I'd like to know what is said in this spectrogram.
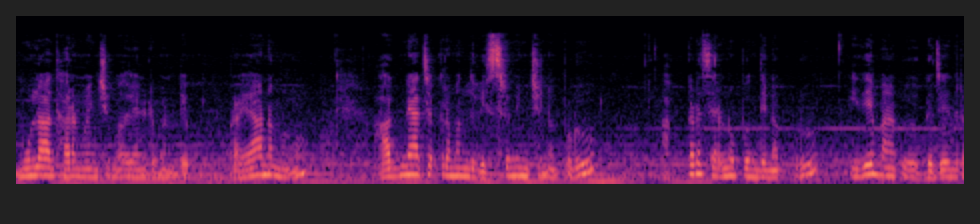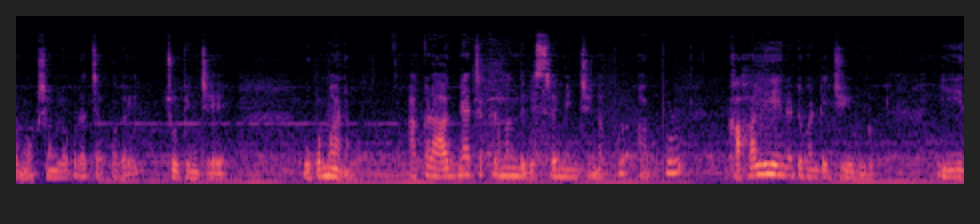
మూలాధారం నుంచి మొదలైనటువంటి ప్రయాణము ఆజ్ఞాచక్రమందు విశ్రమించినప్పుడు అక్కడ శరణు పొందినప్పుడు ఇదే మనకు గజేంద్ర మోక్షంలో కూడా చెప్పగలి చూపించే ఉపమానం. అక్కడ ఆజ్ఞాచక్రమందు విశ్రమించినప్పుడు అప్పుడు ఖాళీ అయినటువంటి జీవుడు ఈ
